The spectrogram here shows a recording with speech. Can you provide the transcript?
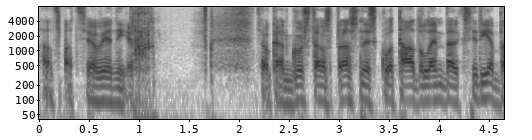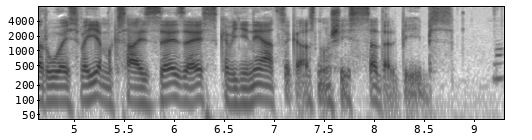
tāds pats jau vien ir. Savukārt Gustavs Prasnes, ko tādu Lembergs ir iebarojis vai iemaksājis ZZS, ka viņi neatsakās no šīs sadarbības. Nu,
